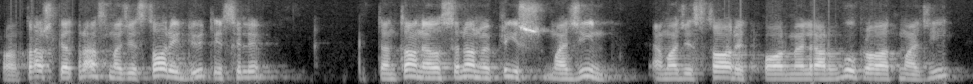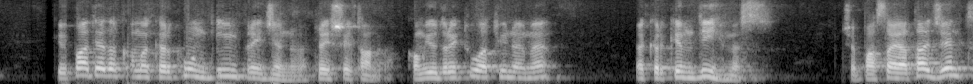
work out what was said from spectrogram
Pra tash këtë rast magjistari i dytë i cili tenton edhe synon me prish magjin e magjistarit parë, me largu pra atë magji, ky patjetër ka me kërkuar ndihmë prej xhinëve, prej shejtanëve. Ka me ju drejtuar atyre me Në kërkim të ndihmës, që pastaj ata xhint,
